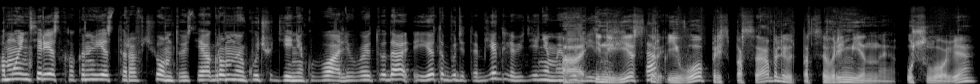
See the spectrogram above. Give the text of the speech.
А мой интерес как инвестора в чем? То есть я огромную кучу денег вваливаю туда, и это будет объект для ведения моего а бизнеса. инвестор так? его приспосабливает под современные условия,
